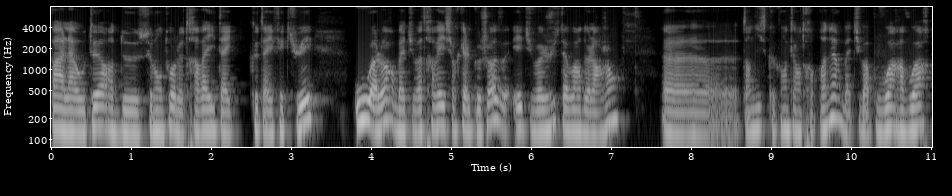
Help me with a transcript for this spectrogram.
pas à la hauteur de selon toi le travail que tu as effectué ou alors bah tu vas travailler sur quelque chose et tu vas juste avoir de l'argent euh, tandis que quand tu es entrepreneur bah tu vas pouvoir avoir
